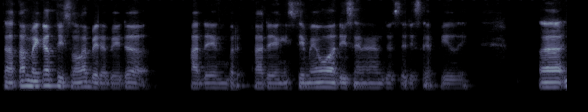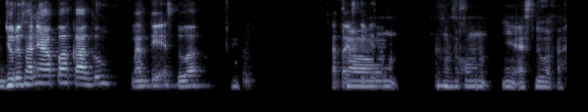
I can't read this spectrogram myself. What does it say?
ternyata mereka TESOLnya beda-beda. Ada yang ber, ada yang istimewa di St. Andrews, jadi saya pilih. Uh, jurusannya apa, Kak Agung? Nanti S2? Atau S3? Um, untuk ya, S2, Kak.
